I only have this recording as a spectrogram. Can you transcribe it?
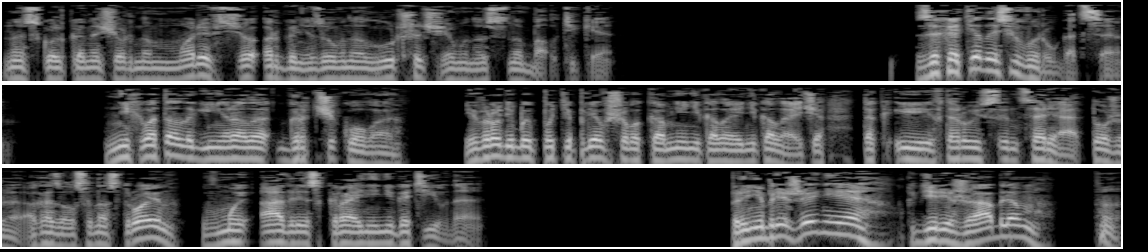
насколько на Черном море все организовано лучше, чем у нас на Балтике. Захотелось выругаться. Не хватало генерала Горчакова и вроде бы потеплевшего ко мне Николая Николаевича, так и второй сын царя тоже оказался настроен в мой адрес крайне негативно. Пренебрежение к дирижаблям хм,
